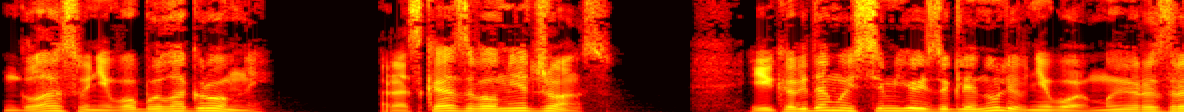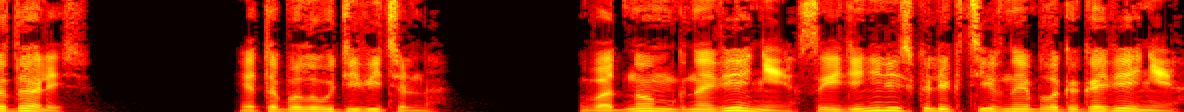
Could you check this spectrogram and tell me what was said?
Глаз у него был огромный, рассказывал мне Джонс. И когда мы с семьей заглянули в него, мы разрыдались. Это было удивительно. В одно мгновение соединились коллективное благоговение,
